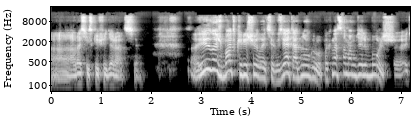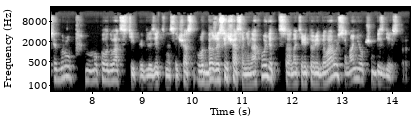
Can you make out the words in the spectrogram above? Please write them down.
Э, Российской Федерации. И, значит, батька решил этих взять одну группу. Их на самом деле больше. Этих групп около 20 приблизительно сейчас. Вот даже сейчас они находятся на территории Беларуси, но они, в общем, бездействуют.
